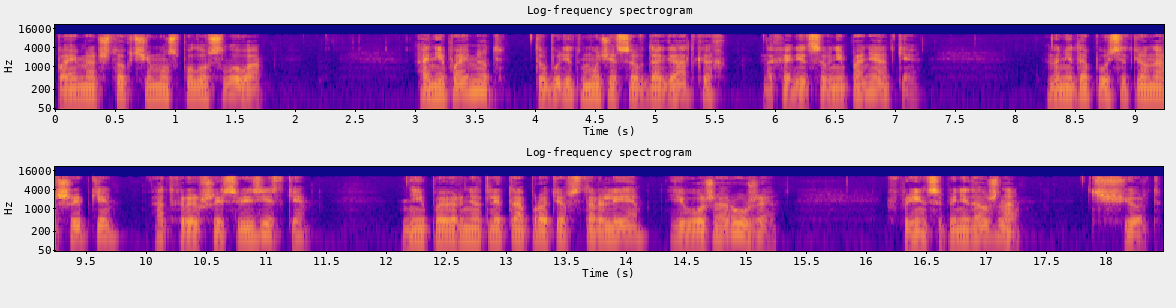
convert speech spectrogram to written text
поймет, что к чему с полуслова. А не поймет, то будет мучиться в догадках, находиться в непонятке. Но не допустит ли он ошибки, открывшей связистки? Не повернет ли та против Старлея его же оружие? В принципе, не должна. Черт,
